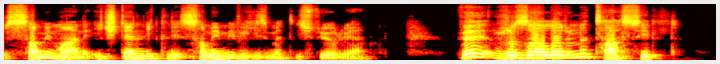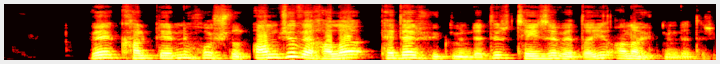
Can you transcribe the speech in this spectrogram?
Samimane, içtenlikli, samimi bir hizmet istiyor yani. Ve rızalarını tahsil, ve kalplerini hoşnut. Amca ve hala peder hükmündedir, teyze ve dayı ana hükmündedir.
